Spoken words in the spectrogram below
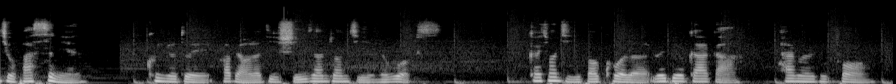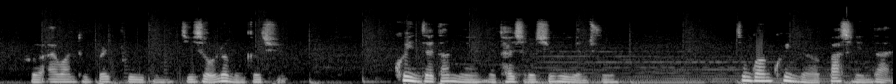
一九八四年，Queen 乐队发表了第十一张专辑《The Works》。该专辑包括了《Radio Gaga》、《Hammer to Fall》和《I Want to Break Free》等几首热门歌曲。Queen 在当年也开始了巡回演出。纵观 Queen 的八十年代，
